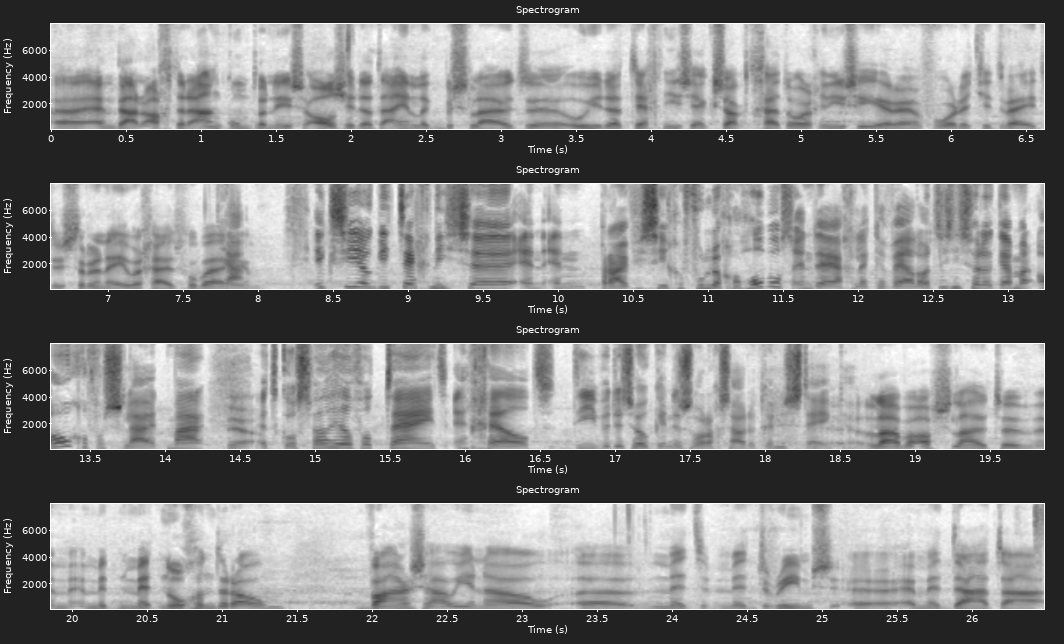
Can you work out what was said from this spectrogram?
Eh, en daarachteraan komt dan eens, als je dat eindelijk besluit, eh, hoe je dat technisch exact gaat organiseren. En voordat je het weet, is er een eeuwigheid voorbij. Ja. Ik zie ook die technische en, en privacygevoelige hobbels en dergelijke wel. Hoor. Het is niet zo dat ik daar mijn ogen voor sluit, maar Ja. het kost wel heel veel tijd en geld die we dus ook in de zorg zouden kunnen steken. Laten we afsluiten met, met nog een droom. Waar zou je nou uh, met, met Dreams uh, en met data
